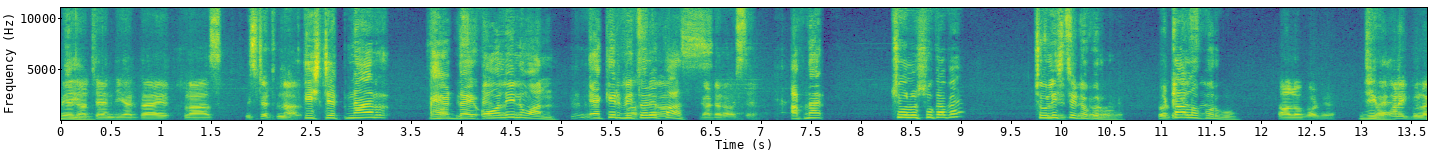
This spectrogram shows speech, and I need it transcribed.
পেয়ে যাচ্ছেন air dry plus straightener straightener dry all in one একের ভিতরে পাঁচ। আছে। আপনার চুলও শুকাবে চুল স্ট্রেটও করব। কালো করব। কালো করবে। জি ভাই। অনেকগুলো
